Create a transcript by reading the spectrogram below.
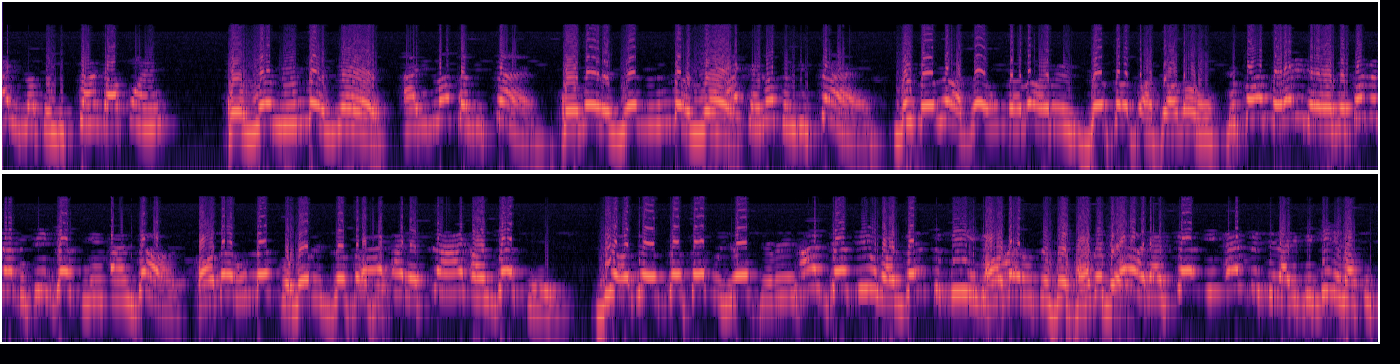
I did not understand that point. Kò yé mi ń bẹ̀ yẹn. I did not understand. Kò lè yé mi ń bẹ̀ yẹn. I cannot understand. Nítorí àdéhùn ń bẹ láàrin Joseph àti Ọlọ́run. Because already there was a covenant between Joseph and God. Ọlọ́run lẹ́sùn lórí Joseph. God had a plan on Joseph. Bí ọjọ́ ẹgbẹ́ sọ́ọ̀bù yóò fi rí. How dirty was going to be in the world. Ọlọ́run ti fi hàn níbẹ̀. God has shown me everything at the beginning of his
